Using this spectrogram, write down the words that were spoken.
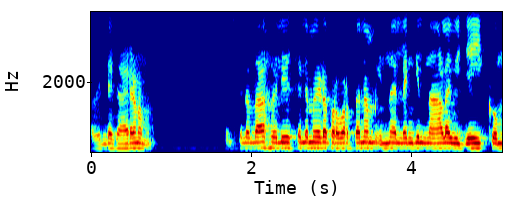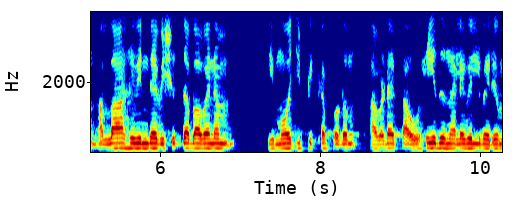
അതിന്റെ കാരണം സല്ലല്ലാഹു അലൈഹി സ്വലമയുടെ പ്രവർത്തനം ഇന്നല്ലെങ്കിൽ നാളെ വിജയിക്കും. അള്ളാഹുവിന്റെ വിശുദ്ധ ഭവനം വിമോചിപ്പിക്കപ്പെടും. അവിടെ തൗഹീദ് നിലവിൽ വരും.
